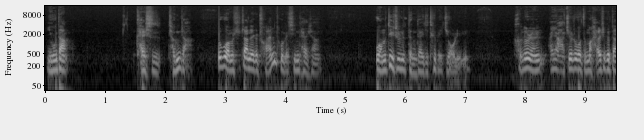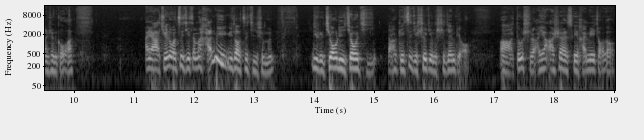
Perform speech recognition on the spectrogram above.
游荡，开始成长。如果我们是站在一个传统的心态上，我们对这种等待就特别焦虑，很多人哎呀，觉得我怎么还是个单身狗啊？哎呀，觉得我自己怎么还没遇到自己什么那种焦虑焦急，然后给自己设定的时间表，啊，都是哎呀，二十二岁还没找到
